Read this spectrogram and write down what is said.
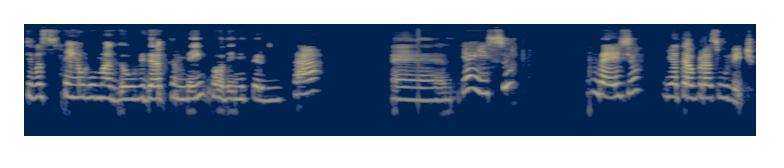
Se vocês têm alguma dúvida, também podem me perguntar. É... E é isso. Um beijo e até o próximo vídeo.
